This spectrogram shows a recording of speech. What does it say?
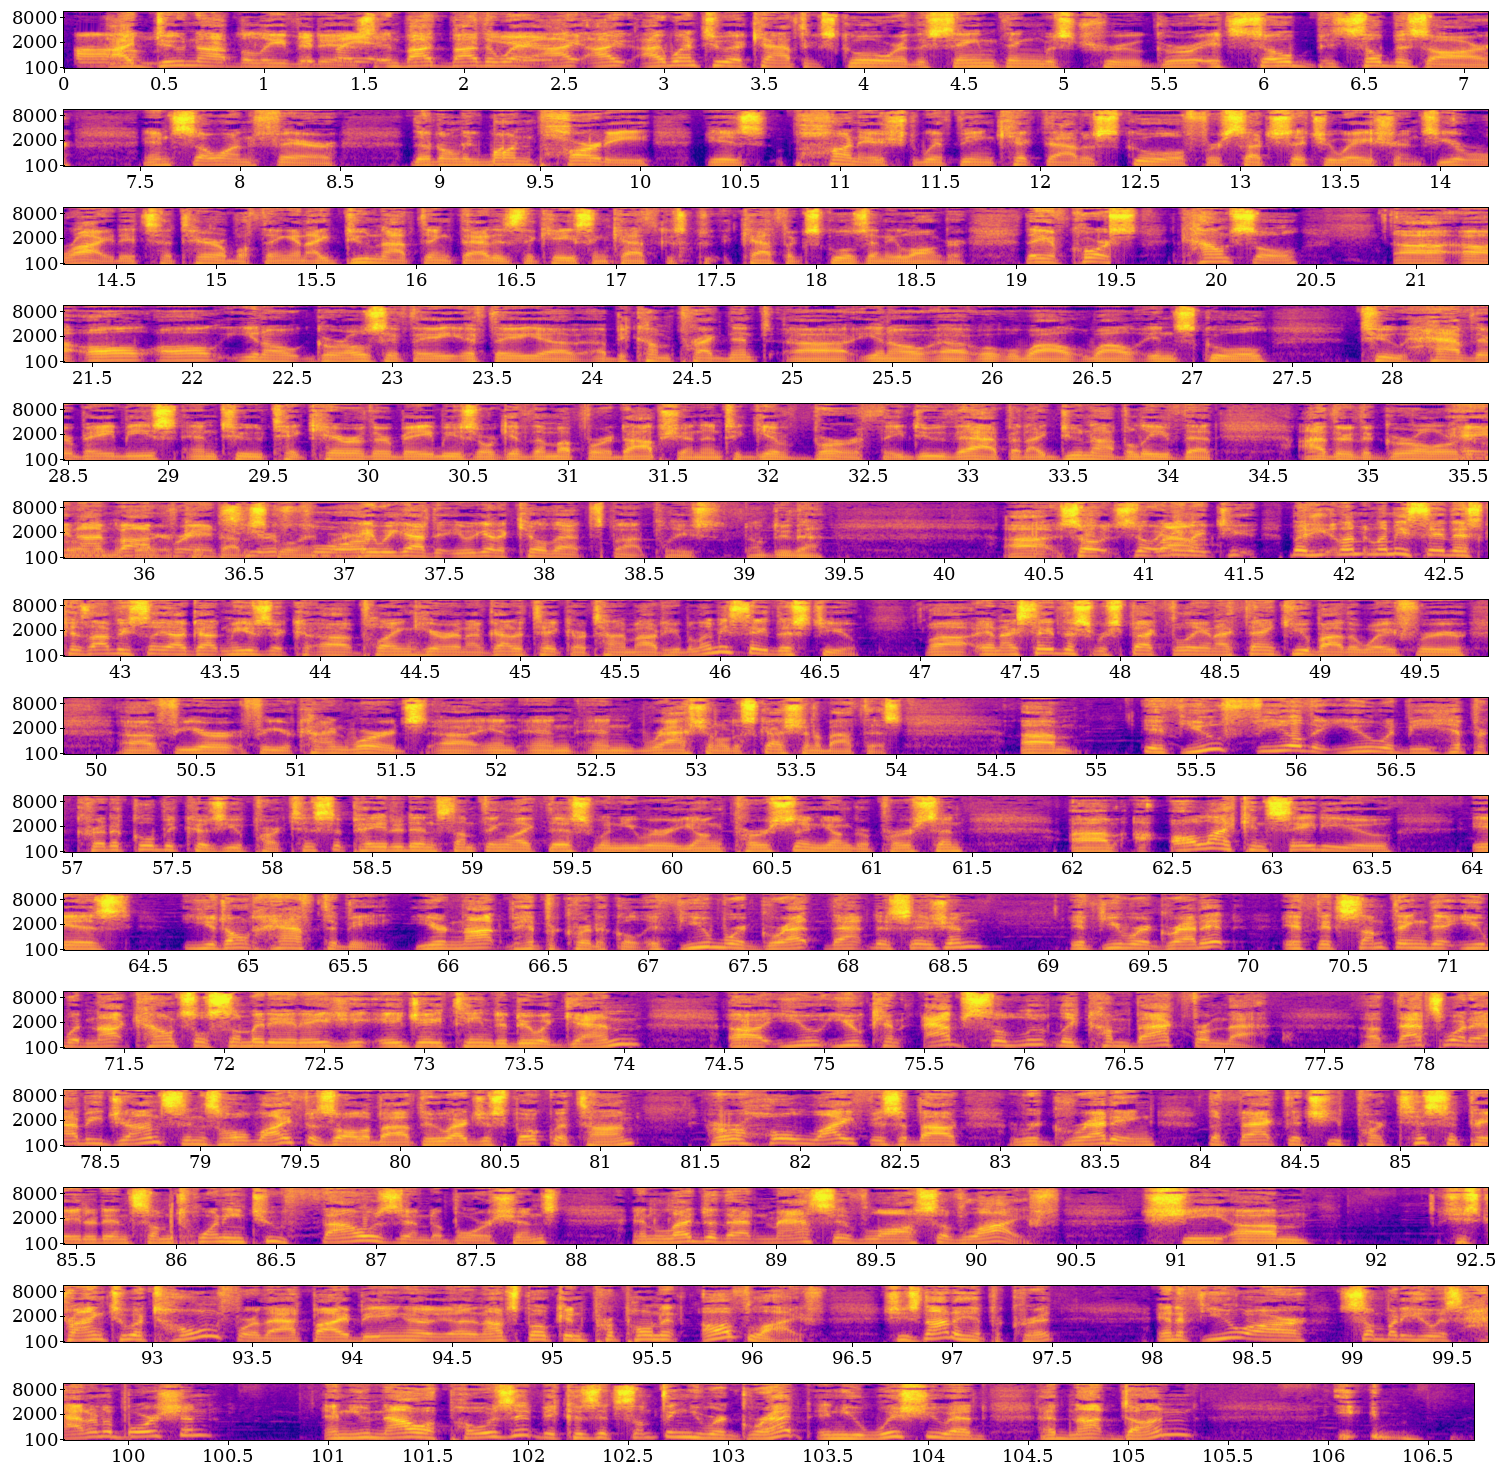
Um, I do not believe it is. I- And by by the way, I, I I went to a Catholic school where the same thing was true. Girl, it's so it's so bizarre and so unfair that only one party is punished with being kicked out of school for such situations. You're right; it's a terrible thing, and I do not think that is the case in Catholic Catholic schools any longer. They, of course, counsel uh, uh, all all you know girls if they if they uh, become pregnant uh, you know uh, while while in school to have their babies and to take care of their babies or give them up for adoption and to give birth. They do that, but I do not believe that either the girl or the Hey, girl and the boy Bob are kicked out of school anymore. Hey, we got to we got to kill that spot, please. Don't do that. Uh, so, so anyway, to, but he, let me let me say this because obviously I've got music uh, playing here, and I've got to take our time out here. But let me say this to you, uh, and I say this respectfully, and I thank you, by the way, for your uh, for your for your kind words uh, and and and rational discussion about this. Um, if you feel that you would be hypocritical because you participated in something like this when you were a young person, younger person, um, all I can say to you is you don't have to be. You're not hypocritical. If you regret that decision, if you regret it, if it's something that you would not counsel somebody at age, age 18 to do again, uh, you, you can absolutely come back from that. Uh, that's what Abby Johnson's whole life is all about, who I just spoke with, Tom. Her whole life is about regretting the fact that she participated in some 22,000 abortions and led to that massive loss of life. She, um, she's trying to atone for that by being a, an outspoken proponent of life. She's not a hypocrite. And if you are somebody who has had an abortion and you now oppose it because it's something you regret and you wish you had, had not done,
